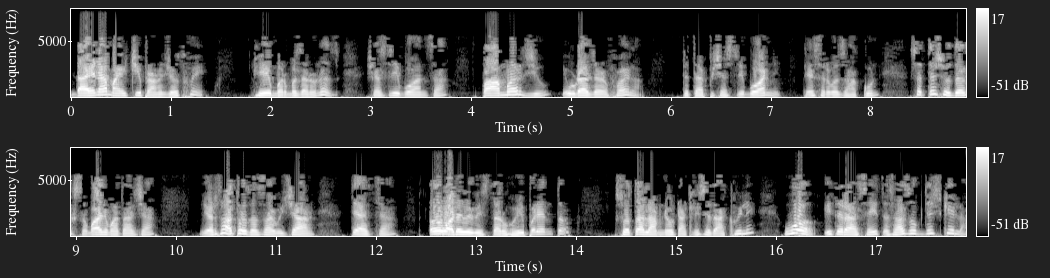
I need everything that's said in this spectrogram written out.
डायनामाईटची प्राणज्योत होय. हे मर्म जाणूनच शास्त्रीबुवांचा पामर जीव एवढा जळफळला. तथापि शास्त्रीबुवांनी ते सर्व झाकून सत्यशोधक समाजमताच्या यथार्थोताचा विचार त्याचा अवाढव्य विस्तार होईपर्यंत स्वतः लांबणीवर टाकल्याचे दाखविले व इतरासही तसाच उपदेश केला.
